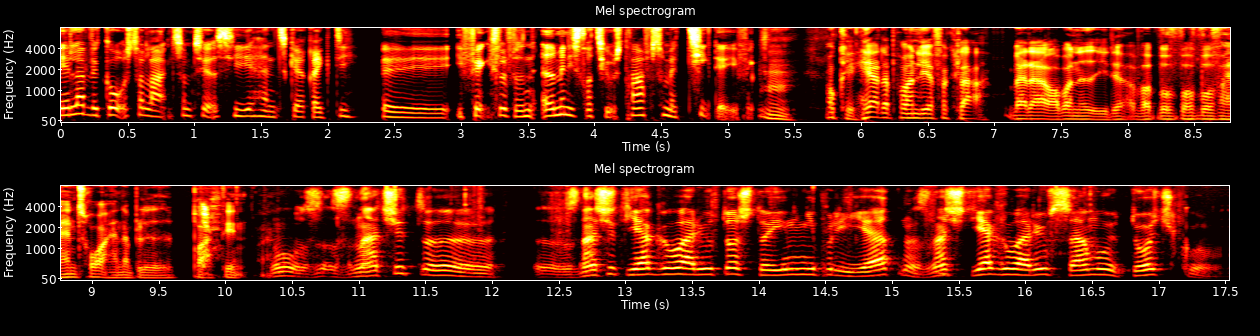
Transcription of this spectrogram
eller vil gå så langt som til at sige, at han skal rigtig øh, i fængsel for sådan en administrativ straf, som er 10 dage i fængsel. Mm. Okay, her der prøver han lige at forklare, hvad der er op og ned i det, og hvor, hvor, hvor, hvorfor han tror, han er blevet bragt ja. ind. Ну, з- значит, э, э, значит, я говорю то, что им неприятно. Значит, я говорю в самую точку.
